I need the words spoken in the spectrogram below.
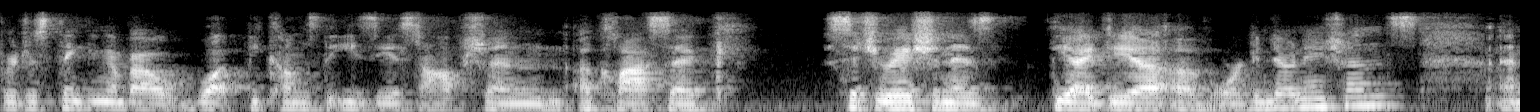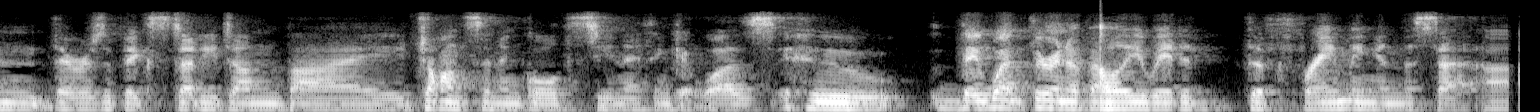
we're just thinking about what becomes the easiest option. A classic situation is the idea of organ donations. And there was a big study done by Johnson and Goldstein, I think it was, who they went through and evaluated the framing and the setup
